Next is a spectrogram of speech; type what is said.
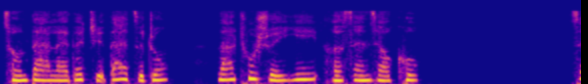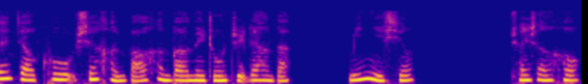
从带来的纸袋子中拿出睡衣和三角裤。三角裤是很薄很薄那种质量的。迷你型，穿上后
